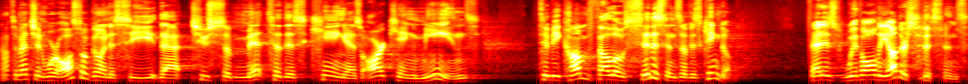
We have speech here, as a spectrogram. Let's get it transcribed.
Not to mention, we're also going to see that to submit to this king as our king means to become fellow citizens of his kingdom. That is, with all the other citizens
